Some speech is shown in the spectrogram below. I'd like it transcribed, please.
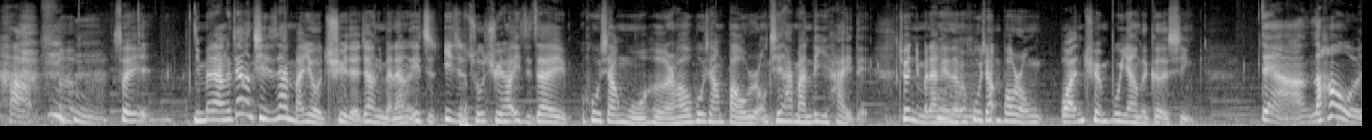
好，嗯，所以你们两个这样其实还蛮有趣的，这样你们两个一直一直出去，然后一直在互相磨合，然后互相包容，其实还蛮厉害的。就你们两个人互相包容，完全不一样的个性。对啊，然后我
